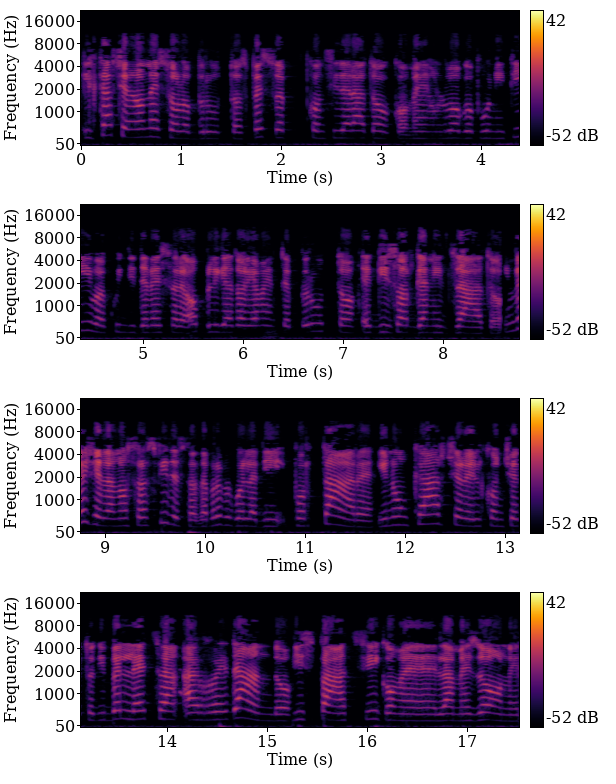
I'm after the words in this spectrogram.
Il carcere non è solo brutto, spesso è considerato come un luogo punitivo e quindi deve essere obbligatoriamente brutto e disorganizzato. Invece la nostra sfida è stata proprio quella di portare in un carcere il concetto di bellezza arredando gli spazi come la mesone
